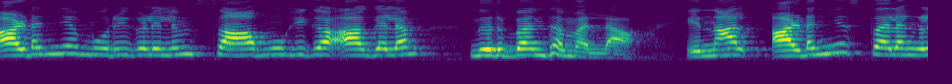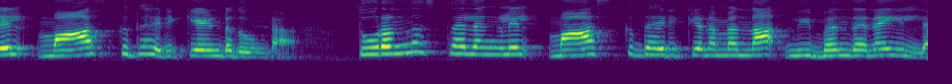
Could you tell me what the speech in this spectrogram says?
അടഞ്ഞ മുറികളിലും സാമൂഹിക അകലം നിർബന്ധമല്ല. എന്നാൽ അടഞ്ഞ സ്ഥലങ്ങളിൽ മാസ്ക് ധരിക്കേണ്ടതുണ്ട്. തുറന്ന സ്ഥലങ്ങളിൽ മാസ്ക് ധരിക്കണമെന്ന നിബന്ധനയില്ല.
